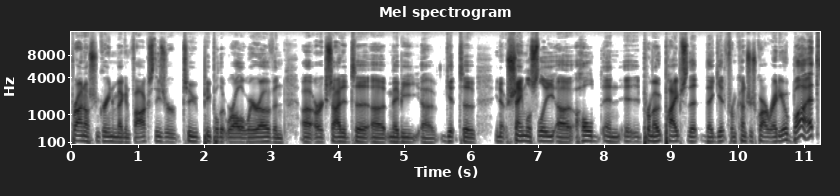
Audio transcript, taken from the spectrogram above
Brian Austin Green and Megan Fox. These are two people that we're all aware of and uh, are excited to uh, maybe uh, get to you know shamelessly uh, hold and uh, promote pipes that they get from Country Squire Radio. But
